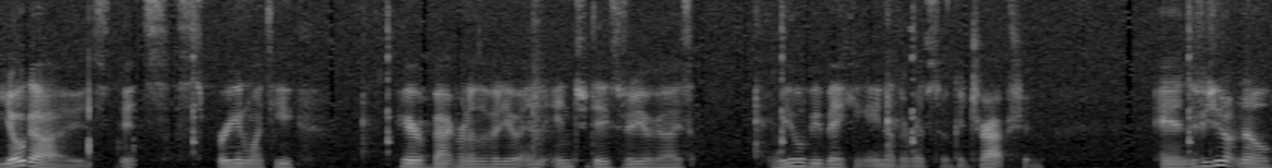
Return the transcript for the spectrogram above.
Yo guys, it's Spriggan YT here back for another video and in today's video guys we will be making another redstone contraption. And if you don't know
